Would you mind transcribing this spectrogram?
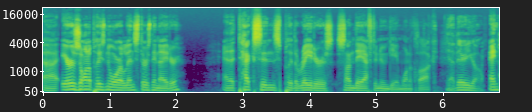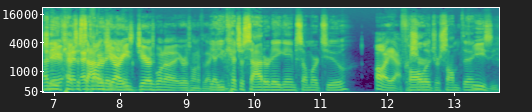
Uh, Arizona plays New Orleans Thursday nighter, and the Texans play the Raiders Sunday afternoon game, one o'clock. Yeah, there you go. And, then you catch and- a Saturday JR, game. JR's going to Arizona for that. yeah, game. you catch a Saturday game somewhere too, Oh yeah, for college sure. or something. Easy,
